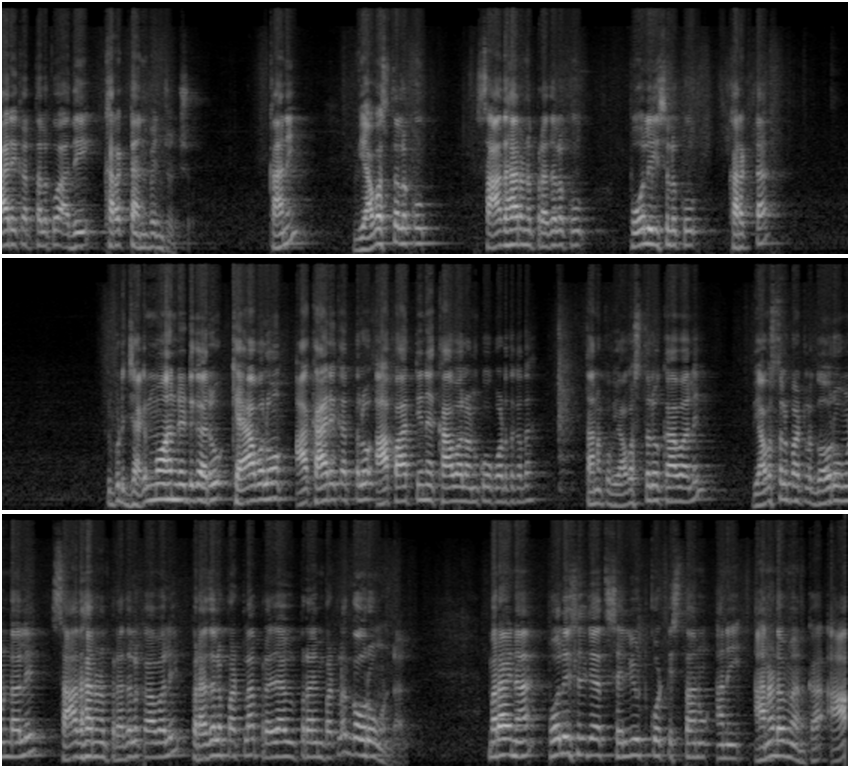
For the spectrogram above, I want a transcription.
కార్యకర్తలకు అది కరెక్ట్ అనిపించవచ్చు కానీ వ్యవస్థలకు సాధారణ ప్రజలకు పోలీసులకు కరెక్టా? ఇప్పుడు జగన్మోహన్ రెడ్డి గారు కేవలం ఆ కార్యకర్తలు ఆ పార్టీనే కావాలనుకోకూడదు కదా? తనకు వ్యవస్థలు కావాలి వ్యవస్థల పట్ల గౌరవం ఉండాలి సాధారణ ప్రజలు కావాలి ప్రజల పట్ల ప్రజాభిప్రాయం పట్ల గౌరవం ఉండాలి. మరి ఆయన పోలీసుల చేత సెల్యూట్ కొట్టిస్తాను అని అనడం వెనక ఆ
